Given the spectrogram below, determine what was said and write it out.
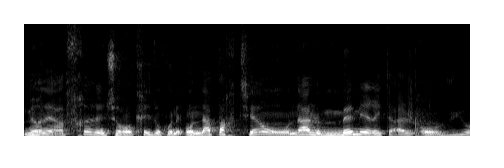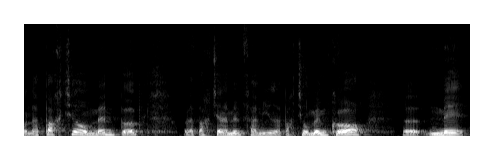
mais on est un frère et une sœur en Christ, donc on, appartient, on a le même héritage en vue, on appartient au même peuple, on appartient à la même famille, on appartient au même corps, mais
